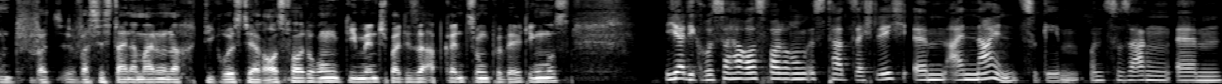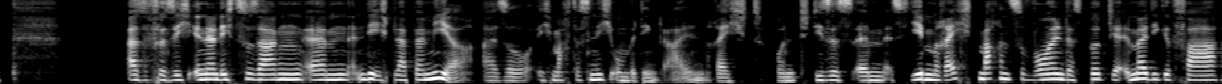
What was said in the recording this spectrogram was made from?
Und was, was ist deiner Meinung nach die größte Herausforderung, die Mensch bei dieser Abgrenzung bewältigen muss? Ja, die größte Herausforderung ist tatsächlich, ähm, ein Nein zu geben und zu sagen, ähm, also für sich innerlich zu sagen, ähm, nee, ich bleib bei mir. Also ich mache das nicht unbedingt allen recht. Und dieses ähm, es jedem recht machen zu wollen, das birgt ja immer die Gefahr,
